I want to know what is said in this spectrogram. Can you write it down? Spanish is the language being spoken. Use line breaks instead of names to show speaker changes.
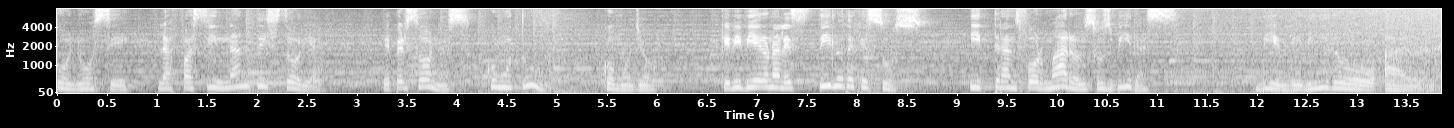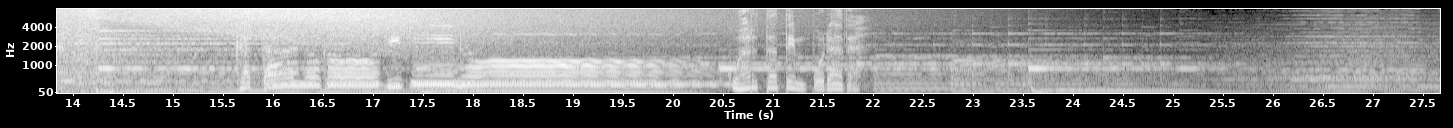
Conoce la fascinante historia de personas como tú, como yo, que vivieron al estilo de Jesús y transformaron sus vidas. Bienvenido al Catálogo Divino. Cuarta temporada.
